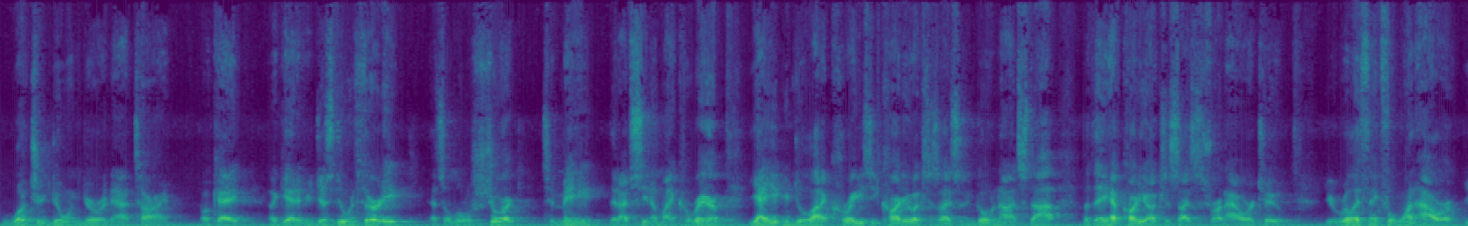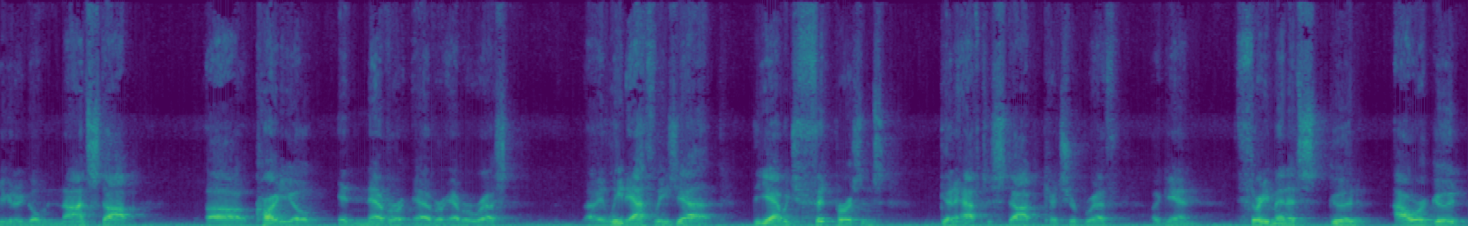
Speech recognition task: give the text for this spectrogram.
what you're doing during that time. Okay? Again, if you're just doing 30, that's a little short to me that I've seen in my career. Yeah, you can do a lot of crazy cardio exercises and go nonstop, but they have cardio exercises for an hour or two. You really think for one hour you're to go nonstop uh, cardio and never, ever, ever rest. Uh, elite athletes, yeah, the average fit person's to have to stop, catch your breath. Again, 30 minutes, good hour good,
